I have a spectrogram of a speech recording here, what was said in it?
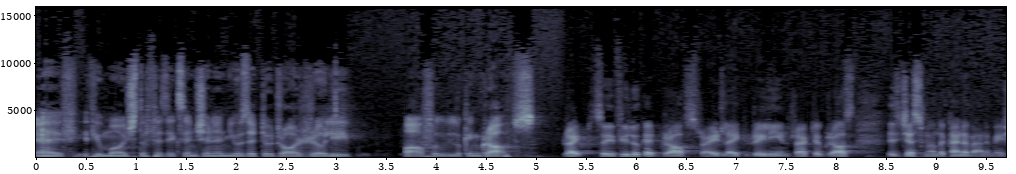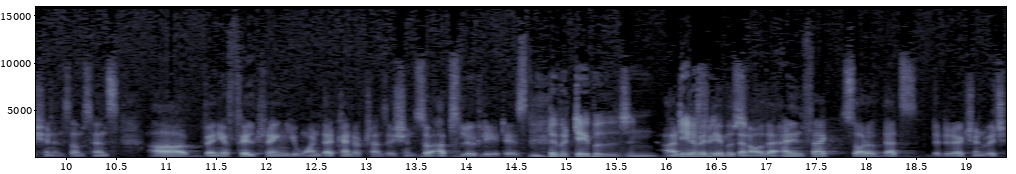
Uh, if if you merge the physics engine and use it to draw really powerful looking graphs. Right. So if you look at graphs, right, like really interactive graphs is just another kind of animation in some sense. Uh, when you're filtering, you want that kind of transition. So absolutely, it is. And pivot tables and, And data pivot frames. tables and all that. And in fact, sort of that's the direction which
